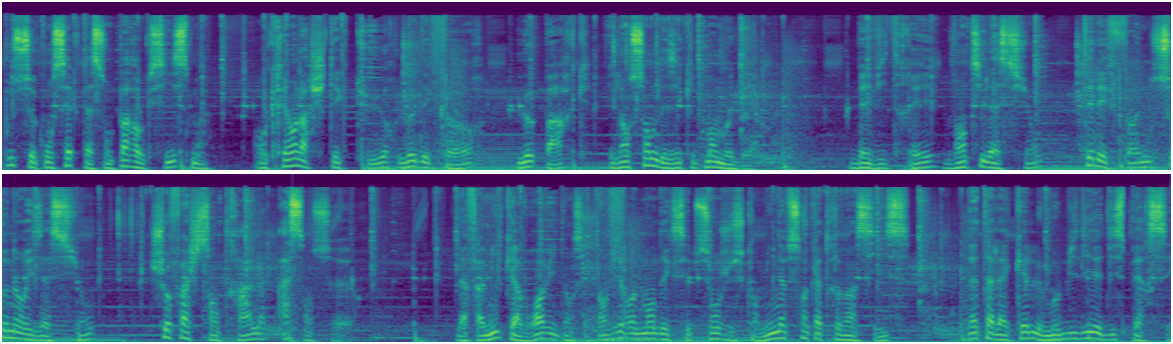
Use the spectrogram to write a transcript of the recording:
pousse ce concept à son paroxysme en créant l'architecture, le décor, le parc et l'ensemble des équipements modernes. Baies vitrées, ventilation, téléphone, sonorisation, chauffage central, ascenseur. La famille Cavrois vit dans cet environnement d'exception jusqu'en 1986, date à laquelle le mobilier est dispersé,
